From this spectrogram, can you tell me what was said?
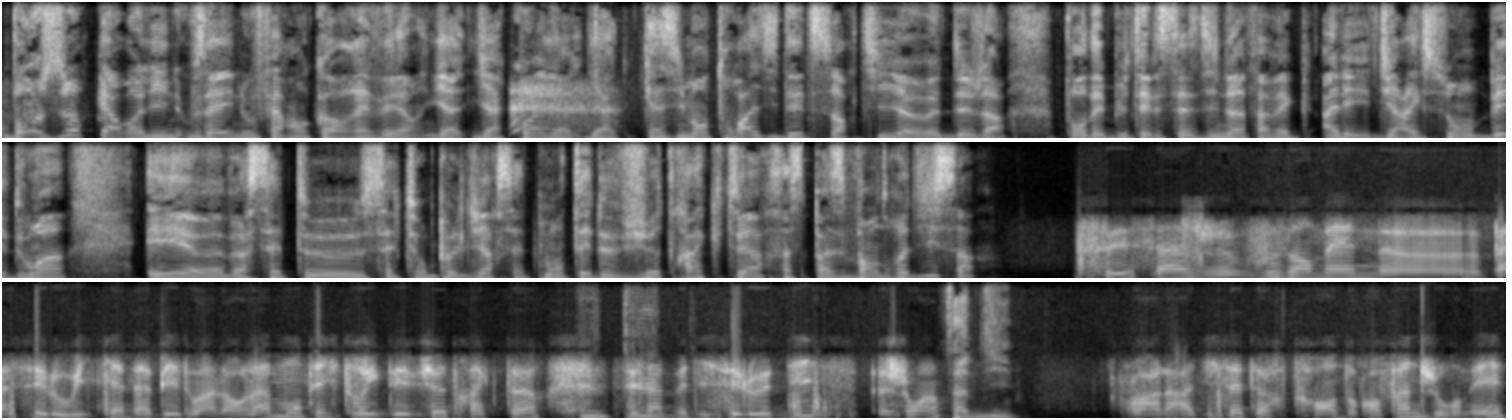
Bonjour Caroline, vous allez nous faire encore rêver. hein. Il y, a, il y a quoi? Il y a, il y a quasiment trois idées de sortie euh, déjà pour débuter le 16-19 avec, allez, direction Bédouin et euh, vers cette, euh, cette, on peut le dire, cette montée de vieux tracteurs. Ça se passe vendredi, ça? C'est ça, je vous emmène euh, passer le week-end à Bédouin. Alors la montée historique des vieux tracteurs, c'est samedi, c'est le 10 juin. Samedi. Voilà, à 17h30, donc en fin de journée,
